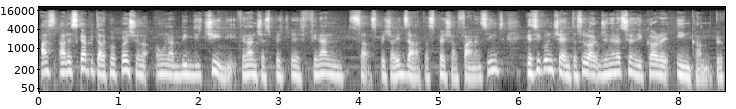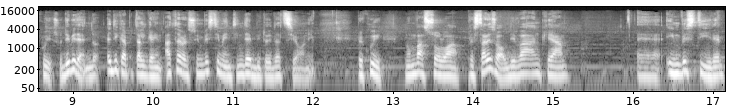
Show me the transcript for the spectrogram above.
Ares Capital Corporation è una BDC di finanza, spe- eh, finanza, specializzata, special financing, che si concentra sulla generazione di core income, per cui su dividendo, e di capital gain attraverso investimenti in debito ed azioni. Per cui non va solo a prestare soldi, va anche a eh, investire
